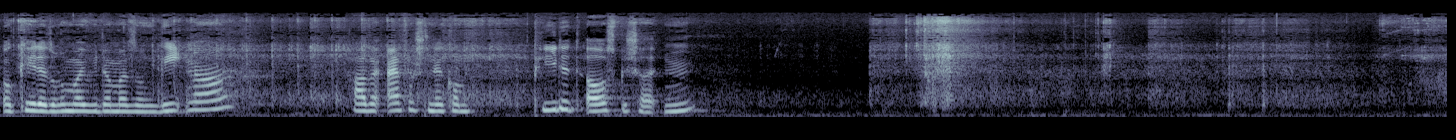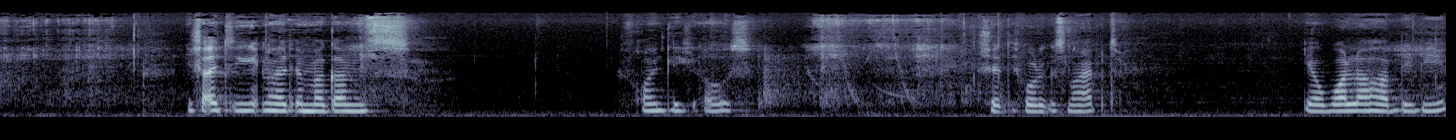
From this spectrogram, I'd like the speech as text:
Okay, da drüben war wieder mal so ein Gegner. Habe einfach schnell completed ausgeschalten. Ich schalte die Gegner halt immer ganz freundlich aus. Shit, ich wurde gesniped. Ja, Wallah, Baby.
